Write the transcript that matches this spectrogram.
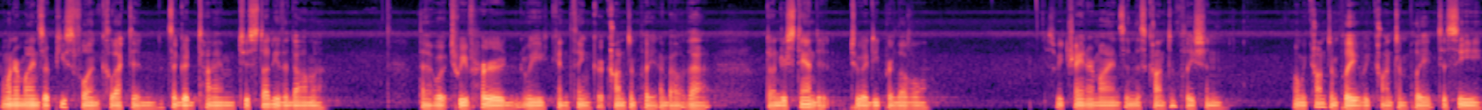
And when our minds are peaceful and collected, it's a good time to study the Dhamma. That which we've heard, we can think or contemplate about that, to understand it to a deeper level. So we train our minds in this contemplation. When we contemplate, we contemplate to see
